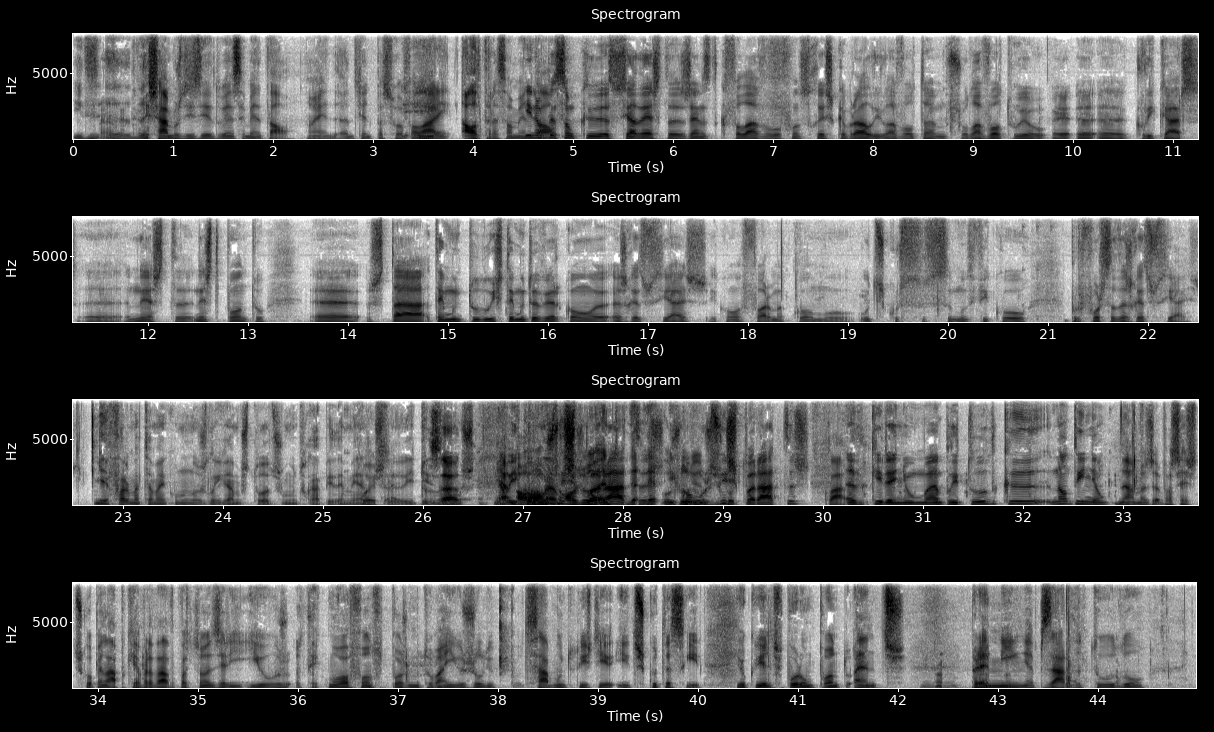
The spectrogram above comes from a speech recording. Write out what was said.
E de, deixámos de dizer doença mental, não é? A gente passou a falar e, em alteração mental. E não pensam que, associada a esta gênese de que falava o Afonso Reis Cabral, e lá voltamos, ou lá volto eu a, a, a clicar uh, neste, neste ponto, uh, está, tem muito, tudo isto tem muito a ver com uh, as redes sociais e com a forma como o discurso se modificou por força das redes sociais. E a forma também como nos ligamos todos muito rapidamente pois, e tornamos... Não, e como os disparates, de, de, de, e como os disparates claro. adquirem uma amplitude que não tinham. Não, mas vocês desculpem lá, porque é verdade o que vocês estão a dizer e, e o, como o Afonso pôs muito bem e o Júlio sabe muito disto e, e discute a seguir. Eu queria-lhes pôr um ponto antes. Uhum. Para mim, apesar de tudo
